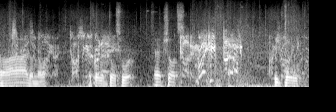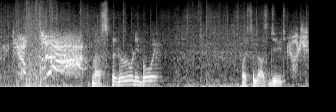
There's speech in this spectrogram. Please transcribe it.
I don't know Fire. Tossing a if all of those were headshots. Got him right here. I'm Equal. Ah! Now spinneroonie boy. Where's the last dude? Gosh.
